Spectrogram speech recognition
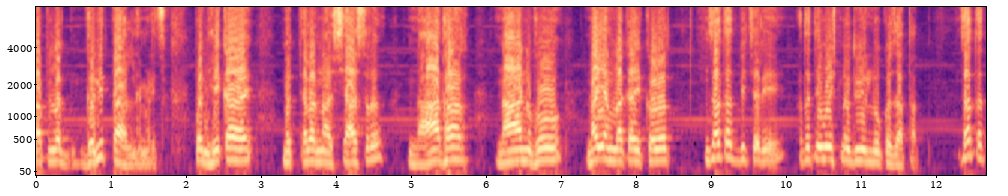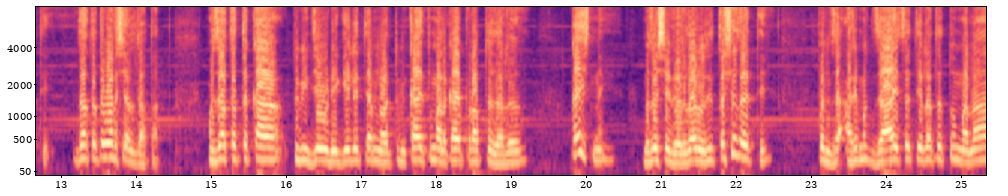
आपल्याला गणित पाहायला नाही मिळायचं. पण हे काय? मग त्याला ना शास्त्र ना आधार ना अनुभव ना यांना काही कळत जातात बिचारे. आता ते वैष्णवदेवी लोक जातात. जातात ते. जातात वर्षाला जातात. मग जातात तर का तुम्ही जेवढे गेले त्यांना तुम्ही काय तुम्हाला काय प्राप्त झालं? काहीच नाही. मग जसे घरदार होते तसेच आहेत ते. पण जा अरे मग जायचं तिला तर तुम्हाला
